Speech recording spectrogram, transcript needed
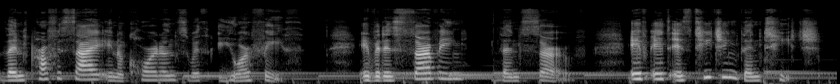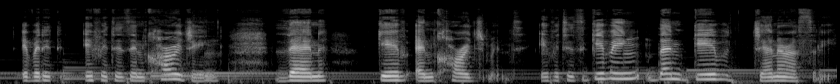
then prophesy in accordance with your faith. If it is serving, then serve. If it is teaching, then teach. If it if it is encouraging, then give encouragement. If it is giving, then give generously.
